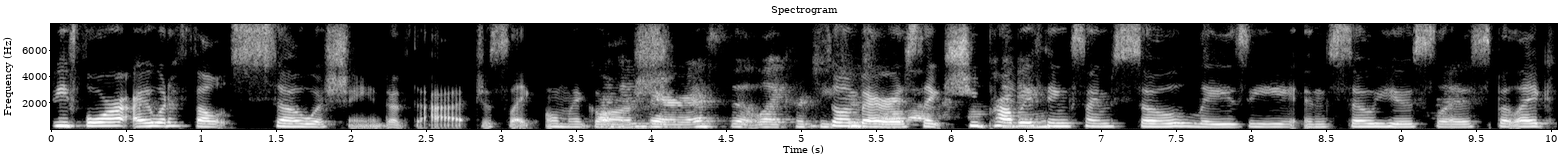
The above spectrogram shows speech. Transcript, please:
before, I would have felt so ashamed of that. Just like, oh my gosh. embarrassed that like her teacher so embarrassed. Like she probably thinks I'm so lazy and so useless, but like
